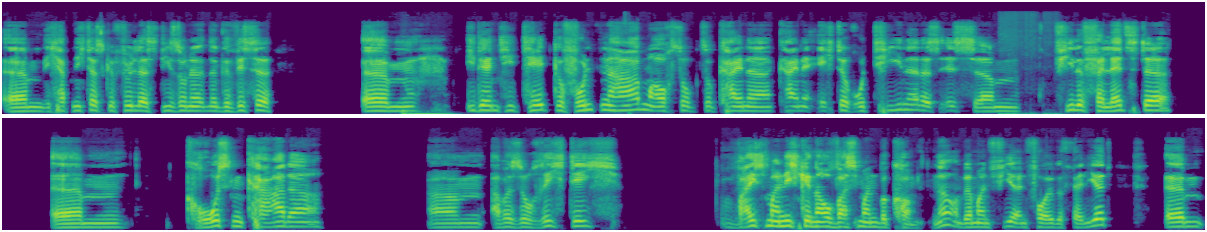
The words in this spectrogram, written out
Ähm, ich habe nicht das Gefühl, dass die so eine, eine gewisse ähm, Identität gefunden haben, auch so, so keine, keine echte Routine. Das ist ähm, viele Verletzte, ähm, großen Kader, ähm, aber so richtig weiß man nicht genau, was man bekommt. Ne? Und wenn man vier in Folge verliert ähm,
